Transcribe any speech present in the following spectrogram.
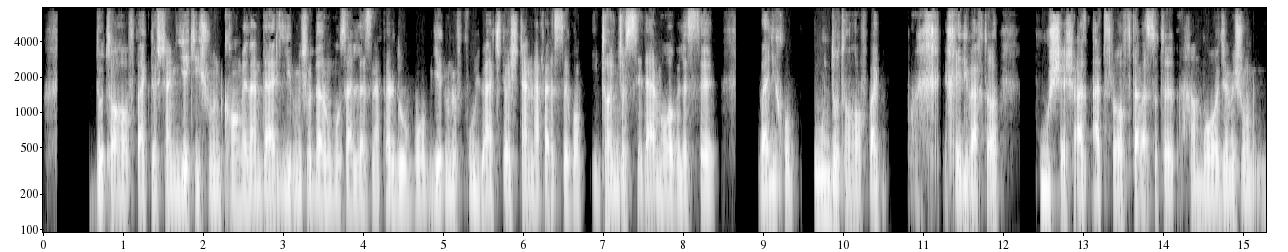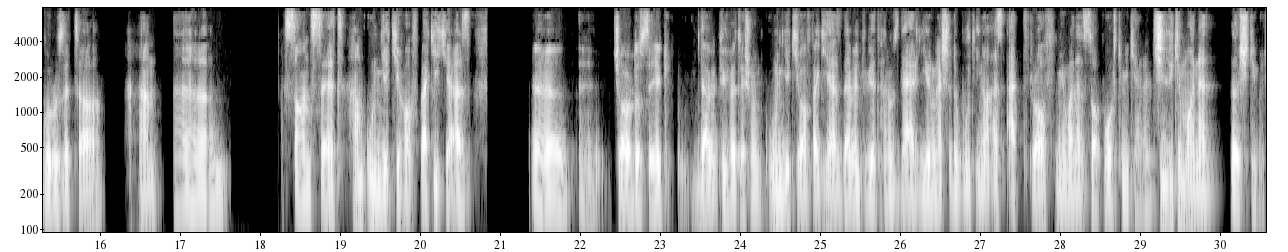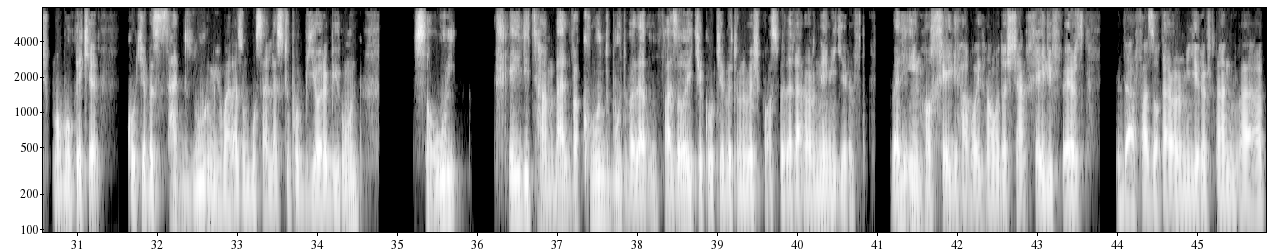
دو تا هافبک داشتن یکیشون کاملا درگیر می‌شد در اون مثلث نفر دوم یه دونه فول بک داشتن نفر سوم. تا اینجا سه در مقابل سه. ولی خب اون دو تا هافبک خیلی وقتا پوشش از اطراف توسط هم مهاجمشون گروزتا هم سانست هم اون یکی هافبکی که از چهار دو سه یک دبل پیوتشون. اون یکی هافبکی از دبل پیوت هنوز درگیر نشده بود. اینا از اطراف می اومدن ساپورت می‌کردن. چیزی که ما نداشتیمش. ما موقعی که کوکه به صد زور می اومد از اون مثلث توپو بیاره بیرون ساول خیلی تنبل و کند بود و در اون فضایی که کوکه بتونه بهش پاس بده قرار نمی گرفت ولی اینها خیلی هوای همو داشتن خیلی فرز در فضا قرار می گرفتن و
